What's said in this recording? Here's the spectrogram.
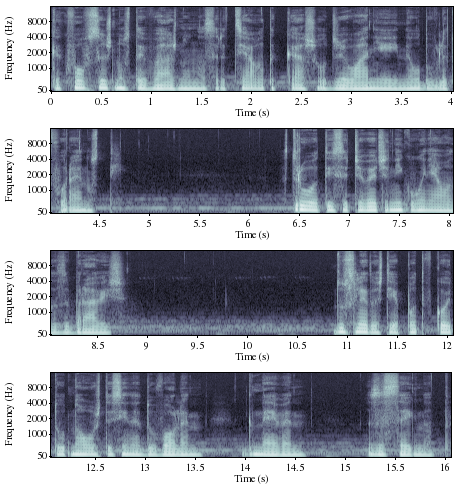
какво всъщност е важно насред цялата каша от желания и неудовлетворености. Струва ти се, че вече никога няма да забравиш – до следващия път, в който отново ще си недоволен, гневен, засегнат,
